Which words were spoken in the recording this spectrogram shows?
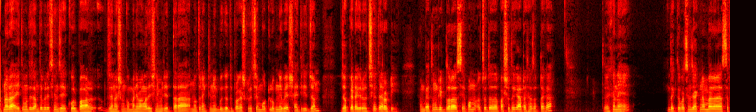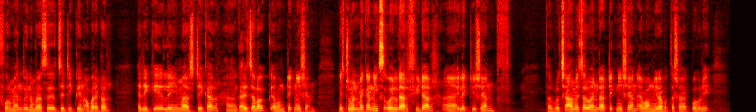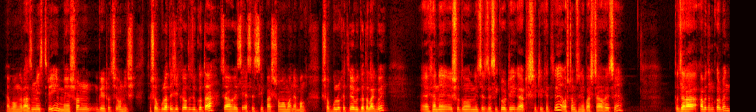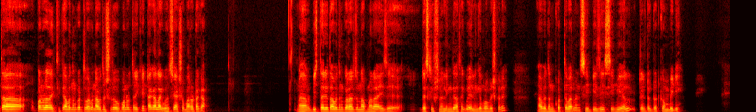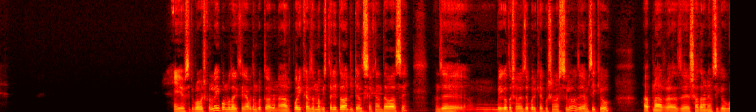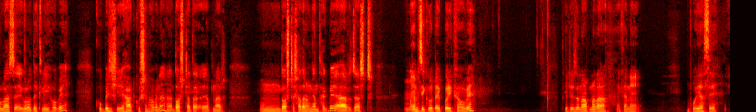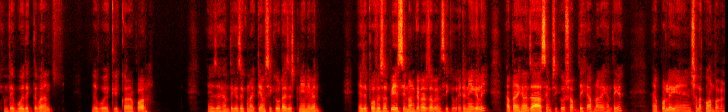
আপনারা ইতিমধ্যে জানতে পেরেছেন যে coal power generation company Bangladesh limited তারা নতুন একটি নিয়োগ বিজ্ঞপ্তি প্রকাশ করেছে। মোট লোক নেবে সাঁত্রিশ জন। জব ক্যাটাগরি হচ্ছে তেরোটি। এখন বেতন গেট ধরা আছে চোদ্দ হাজার পাঁচশো থেকে আঠাশ হাজার টাকা। তো এখানে দেখতে পাচ্ছেন যে এক নম্বরে আছে ফোরম্যান, দুই নম্বরে আছে jetty crane operator, reclaimer stacker গাড়ি চালক এবং technician. Instrument mechanics, welder, feeder electrician. তারপর হচ্ছে আর্মেচার ওয়েন্ডার টেকনিশিয়ান এবং নিরাপত্তা সহায়ক প্রহরী এবং রাজমিস্ত্রি মেশন গ্রেড হচ্ছে উনিশ। তো সবগুলোতে শিক্ষাগত যোগ্যতা চাওয়া হয়েছে এসএসসি পাস সমমান এবং সবগুলোর ক্ষেত্রে অভিজ্ঞতা লাগবে। এখানে শুধু নিচের যে সিকিউরিটি গার্ড সেটির ক্ষেত্রে অষ্টম শ্রেণি পাস চাওয়া হয়েছে। তো যারা আবেদন করবেন, তারা পনেরো তারিখ থেকে আবেদন করতে পারবেন। আবেদন শুরু হবে পনেরো তারিখে টাকা লাগবে হচ্ছে একশো বারো টাকা। আর বিস্তারিত আবেদন করার জন্য আপনারা এই যে ডেসক্রিপশনে লিঙ্ক দেওয়া থাকবে, এই লিঙ্কে প্রবেশ করে আবেদন করতে পারবেন। CPG CBL Teletalk dot com BD এই ওয়েবসাইটে প্রবেশ করলে এই পনেরো তারিখ থেকে আবেদন করতে পারবেন। আর পরীক্ষার জন্য বিস্তারিত ডিটেলস এখানে দেওয়া আছে যে বিগত সালের যে পরীক্ষার কোশ্চেন আসছিল যে এমসিকিউ আপনার যে সাধারণ এমসিকিউগুলো আছে এগুলো দেখলেই হবে। খুব বেশি হার্ড কোশ্চেন হবে না। হ্যাঁ, দশটা আপনার দশটা সাধারণ জ্ঞান থাকবে আর জাস্ট এমসিকিউ টাইপ পরীক্ষা হবে। তো এটির জন্য আপনারা এখানে বই আছে এখান থেকে বই দেখতে পারেন। এই বইয়ে ক্লিক করার পর এই যে এখান থেকে যে কোনো একটি এমসিকিউটা জাস্ট নিয়ে নেবেন। এই যে professor PSC non cadre job MCQ এটা নিয়ে গেলেই আপনার এখানে যা আছে এম সিকিউ সব দেখে আপনারা এখান থেকে পড়লে ইনশাল্লাহ কমন পাবেন।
